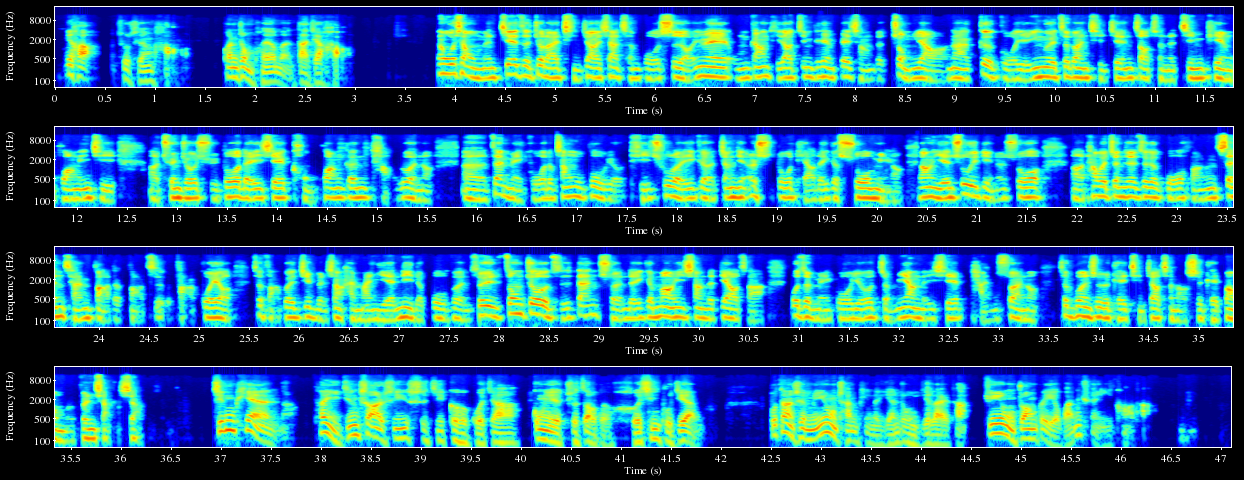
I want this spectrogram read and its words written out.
你好，主持人好，观众朋友们大家好。那我想，我们接着就来请教一下陈博士哦，因为我们刚刚提到晶片非常的重要那各国也因为这段期间造成了晶片荒，引起啊全球许多的一些恐慌跟讨论哦。呃，在美国的商务部有提出了一个将近二十多条的一个说明哦，然后严肃一点的说啊，他会针对这个国防生产法的法制法规哦，这法规基本上还蛮严厉的部分，所以终究只是单纯的一个贸易上的调查，或者美国有怎么样的一些盘算哦，这。问是不是可以请教陈老师，可以帮我们分享一下？晶片呢？它已经是二十一世纪各个国家工业制造的核心部件了。不但是民用产品的严重依赖它，军用装备也完全依靠它。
